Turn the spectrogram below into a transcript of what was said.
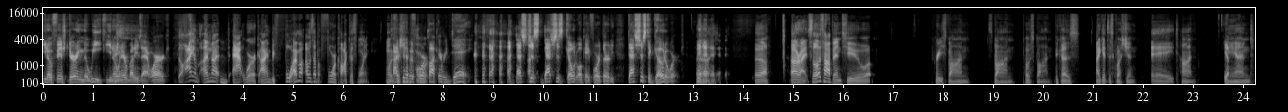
you know fish during the week, you know, when everybody's at work. So I am. I'm not at work. I'm before. I'm. I was up at four o'clock this morning. I get up at four o'clock every day. That's just that's just go to okay four thirty. That's just to go to work. Uh, uh, all right. So let's hop into pre-spawn, spawn, post-spawn because I get this question a ton. Yep. And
